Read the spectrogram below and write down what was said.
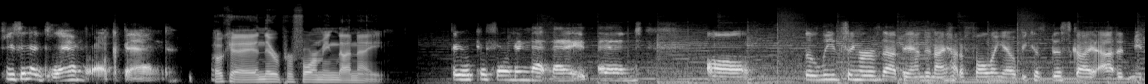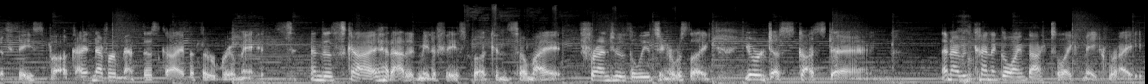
He's in a glam rock band. Okay, and they were performing that night. They were performing that night and uh, the lead singer of that band and I had a falling out because this guy added me to Facebook. I'd never met this guy, but they're roommates. And this guy had added me to Facebook and so my friend who's the lead singer was like, You're disgusting. And I was kind of going back to like make right,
